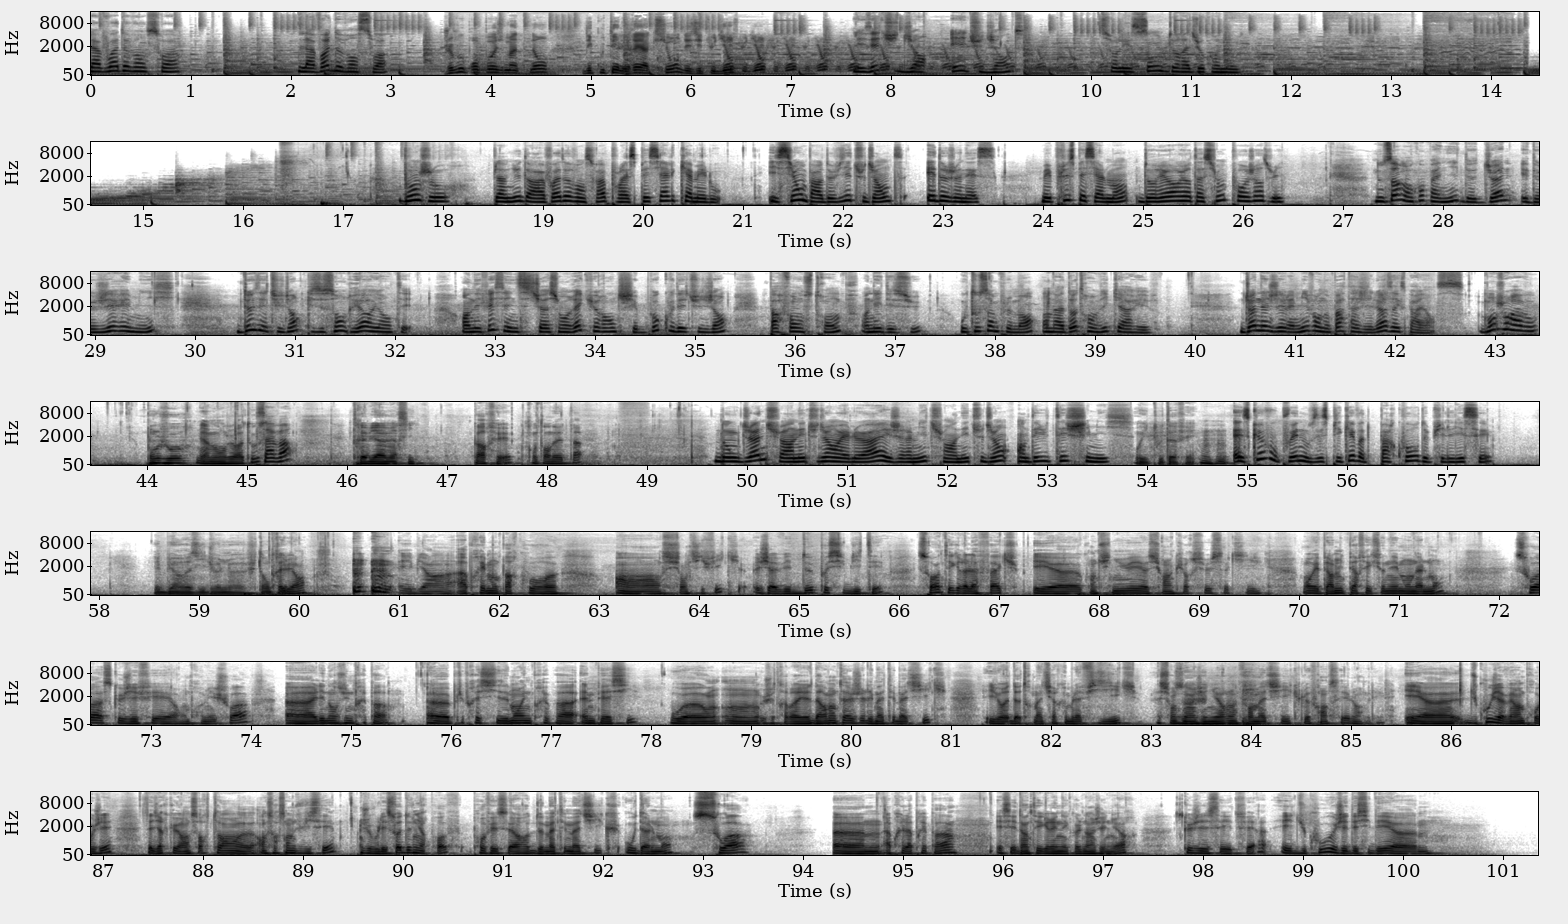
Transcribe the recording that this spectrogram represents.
La voix devant soi. La voix devant soi. Je vous propose maintenant d'écouter les réactions des étudiants, étudiants, étudiants, étudiants, les étudiants et étudiantes sur les ondes de Radio Grenouille. Bonjour, bienvenue dans La Voix devant soi pour la spéciale Camélou. Ici, on parle de vie étudiante et de jeunesse, mais plus spécialement de réorientation pour aujourd'hui. Nous sommes en compagnie de John et de Jérémy, deux étudiants qui se sont réorientés. En effet, c'est une situation récurrente chez beaucoup d'étudiants. Parfois on se trompe, on est déçu, ou tout simplement on a d'autres envies qui arrivent. John et Jérémy vont nous partager leurs expériences. Bonjour à vous. Bonjour. Bien bonjour à tous. Ça va? Très bien, merci. Parfait, content d'être là. Donc John, tu es un étudiant en LEA et Jérémy, tu es un étudiant en DUT chimie. Oui, tout à fait. Mhm. Est-ce que vous pouvez nous expliquer votre parcours depuis le lycée? Eh bien, vas-y John, euh, je t'en Très bien. eh bien, après mon parcours euh, en scientifique, j'avais deux possibilités. Soit intégrer la fac et euh, continuer sur un cursus qui m'aurait permis de perfectionner mon allemand. Soit ce que j'ai fait en premier choix, aller dans une prépa. plus précisément une prépa MPSI, où euh, je travaillerais davantage les mathématiques. Et il y aurait d'autres matières comme la physique, la science de l'ingénieur, l'informatique, le français, l'anglais. Et euh, du coup, j'avais un projet, c'est-à-dire qu'en sortant, euh, sortant du lycée, je voulais soit devenir prof, professeur de mathématiques ou d'allemand, soit, après la prépa, essayer d'intégrer une école d'ingénieur, ce que j'ai essayé de faire. Et du coup, j'ai décidé,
